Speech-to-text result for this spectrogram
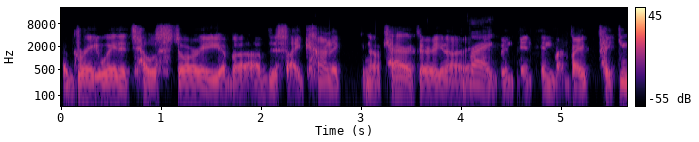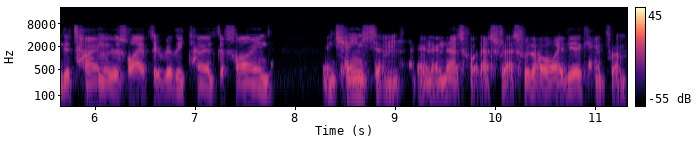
a great way to tell a story of, of this iconic you know character you know right. and, and, and by taking the time of his life that really kind of defined and changed him. And and that's what that's that's where the whole idea came from.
